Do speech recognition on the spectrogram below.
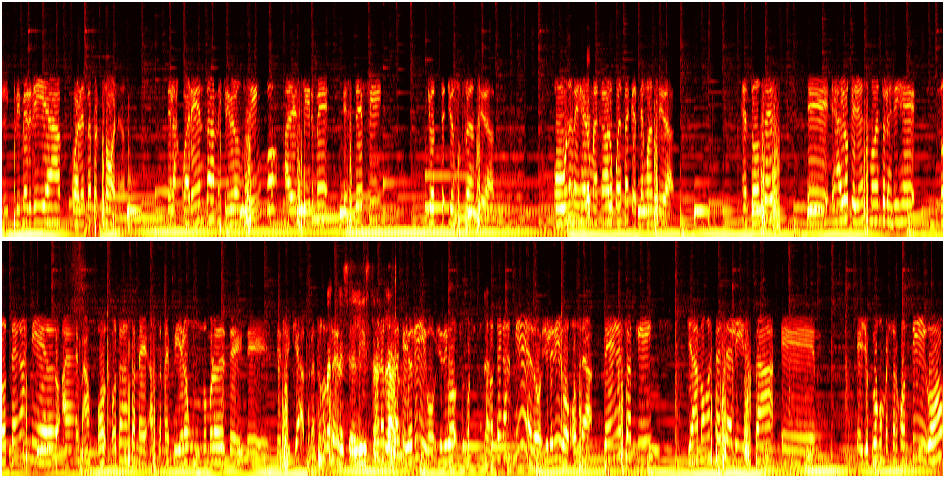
el primer día 40 personas. De las 40 me escribieron 5 a decirme, Steffi, yo, yo sufro de ansiedad o una me dijeron, me acabo de dar cuenta que tengo ansiedad. Entonces, eh, es algo que yo en ese momento les dije, no tengas miedo. otras hasta me, hasta me pidieron un número de, de, de, psiquiatra. Entonces, especialista, una cosa que yo digo, yo digo, no tengas miedo. Yo le digo, o sea, ten esto aquí, llama a un especialista. Eh, eh, yo puedo conversar contigo,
